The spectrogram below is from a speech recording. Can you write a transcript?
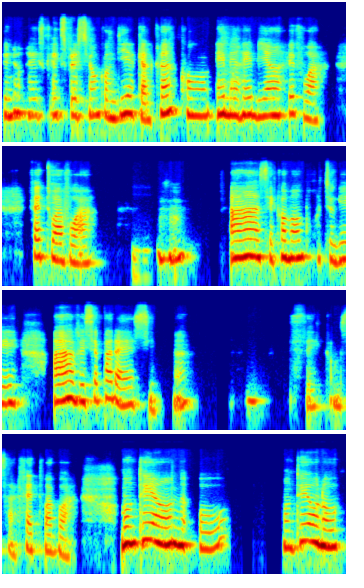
une ex- expression qu'on dit à quelqu'un qu'on aimerait bien revoir. Fais-toi voir. Mhm. Mhm. Ah, c'est comme en portugais. Ah, você parece. hein. C'est comme ça. Fais-toi voir. Monter en haut. Monter en haut.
